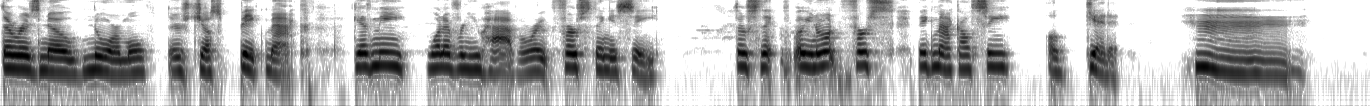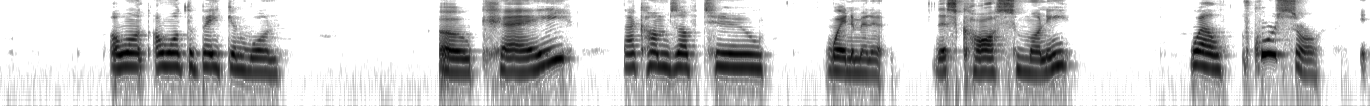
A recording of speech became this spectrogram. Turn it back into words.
There is no normal, there's just Big Mac. Give me whatever you have, alright? First thing is C. First thing, oh, you know what? First Big Mac I'll see, I'll get it. Hmm. I want, I want the bacon one. Okay. That comes up to. Wait a minute. This costs money? Well, of course, sir. It,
